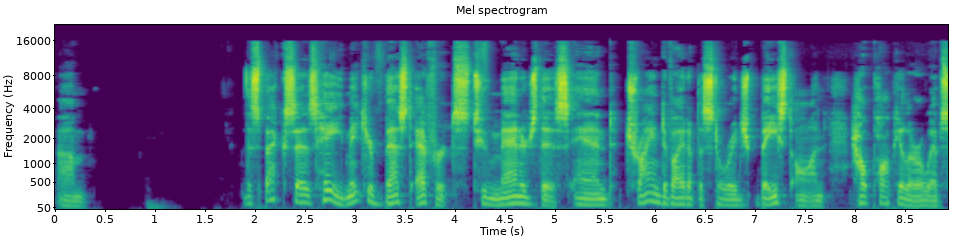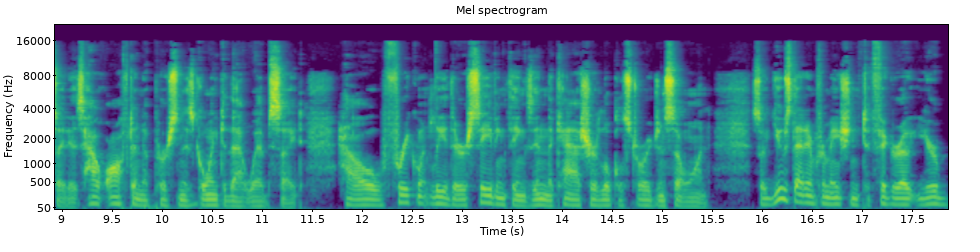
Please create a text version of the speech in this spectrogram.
um, the spec says, hey, make your best efforts to manage this and try and divide up the storage based on how popular a website is, how often a person is going to that website, how frequently they're saving things in the cache or local storage and so on. So use that information to figure out your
